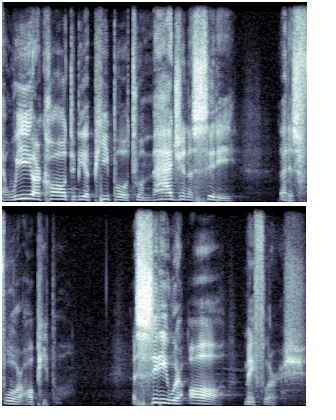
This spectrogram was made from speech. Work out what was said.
That we are called to be a people to imagine a city that is for all people, a city where all may flourish.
